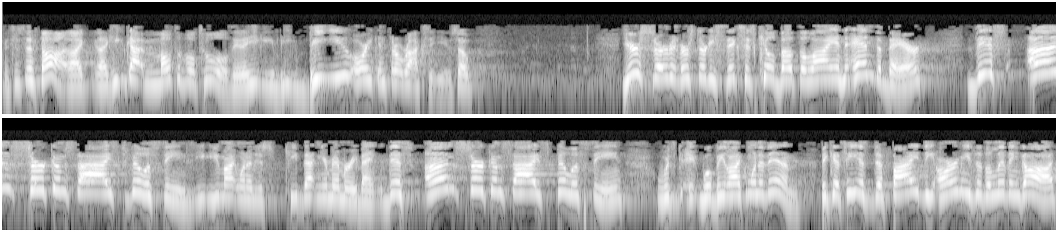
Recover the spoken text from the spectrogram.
it's just a thought. Like, like he's got multiple tools. He can beat you or he can throw rocks at you. So, your servant, verse 36, has killed both the lion and the bear. This uncircumcised Philistine, you, you might want to just keep that in your memory bank. This uncircumcised Philistine was, will be like one of them because he has defied the armies of the living God.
